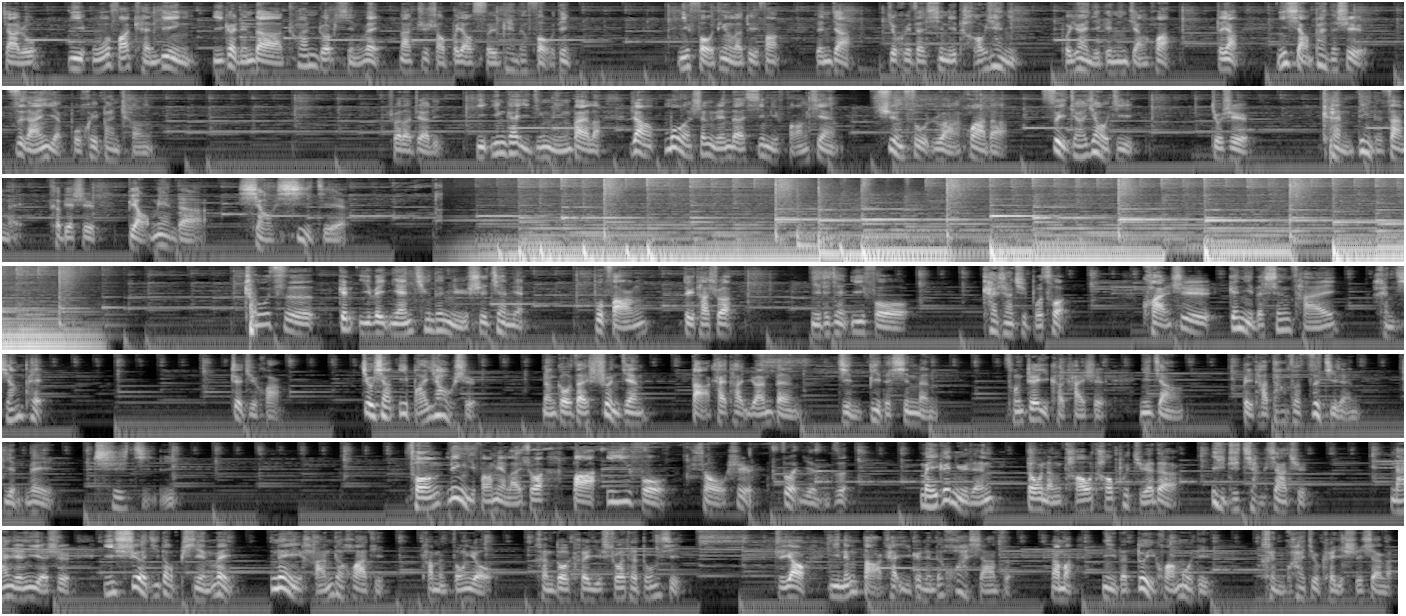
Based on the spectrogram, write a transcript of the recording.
假如你无法肯定一个人的穿着品味，那至少不要随便的否定。你否定了对方，人家就会在心里讨厌你，不愿意跟你讲话。这样你想办的事，自然也不会办成。说到这里。你应该已经明白了，让陌生人的心理防线迅速软化的最佳药剂，就是肯定的赞美，特别是表面的小细节。初次跟一位年轻的女士见面，不妨。对他说：“你这件衣服看上去不错，款式跟你的身材很相配。”这句话就像一把钥匙，能够在瞬间打开他原本紧闭的心门。从这一刻开始，你将被他当做自己人，引为知己。从另一方面来说，把衣服、首饰做引子，每个女人都能滔滔不绝地一直讲下去。男人也是一涉及到品味、内涵的话题，他们总有很多可以说的东西。只要你能打开一个人的话匣子，那么你的对话目的很快就可以实现了。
